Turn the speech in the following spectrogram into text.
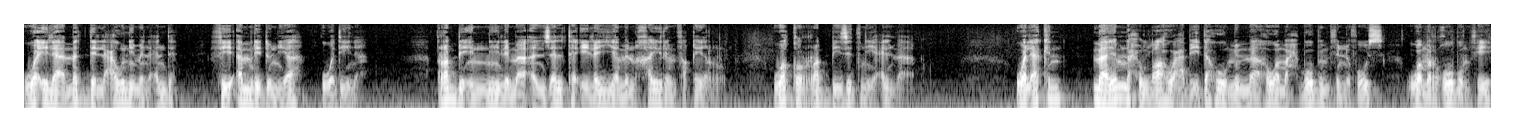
وإلى مد العون من عنده في أمر دنياه ودينه. رب إني لما أنزلت إلي من خير فقير وقل رب زدني علما. ولكن ما يمنح الله عبيده مما هو محبوب في النفوس ومرغوب فيه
